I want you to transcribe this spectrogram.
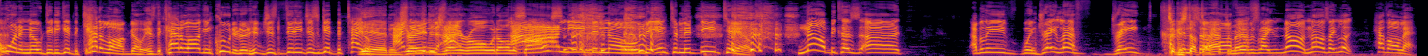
I want to know: Did he get the catalog though? Is the catalog included, or did just did he just get the title? Yeah, did I Dre, need to did Dre I- roll with all the songs? I need to know the intimate details. No, because uh, I believe when Dre left, Dre cut Took his stuff to off. Aftermath? It was like, no, no. I was like, look, have all that.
